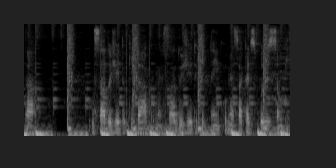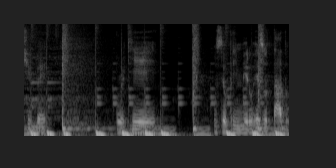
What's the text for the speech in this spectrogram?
tá? Começar do jeito que dá, começar do jeito que tem, começar com a disposição que tiver, porque o seu primeiro resultado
